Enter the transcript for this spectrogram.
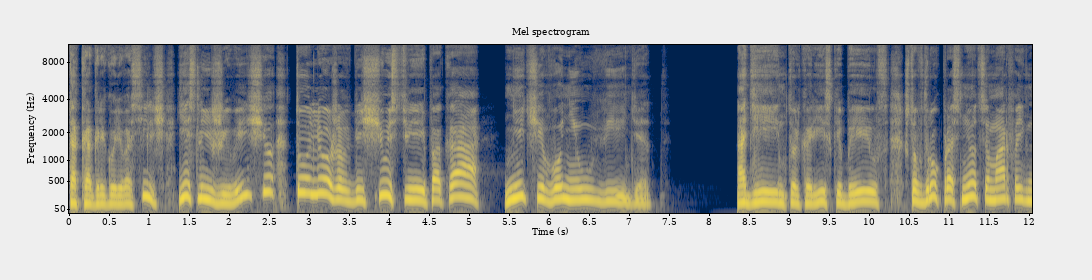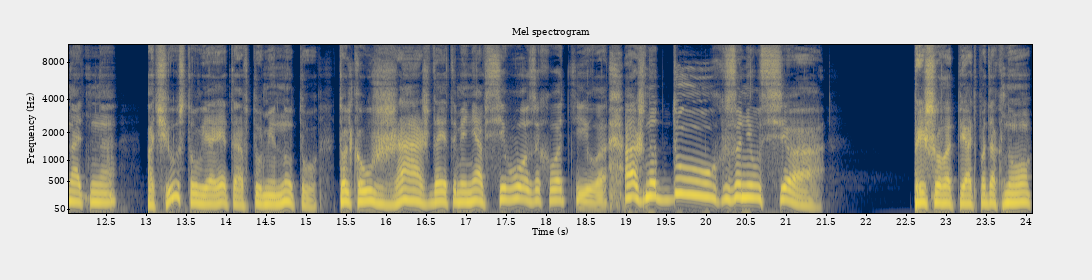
так как Григорий Васильевич, если и живы еще, то, лежа в бесчувствии, пока ничего не увидят. Один только риск и был, что вдруг проснется Марфа Игнатьевна. Почувствовал я это в ту минуту, только уж жажда это меня всего захватила, аж на дух занялся. Пришел опять под окно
